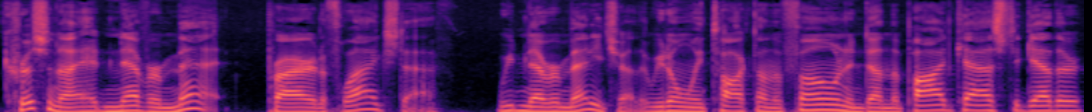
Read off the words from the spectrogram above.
Chris and I had never met prior to Flagstaff. We'd never met each other. We'd only talked on the phone and done the podcast together.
